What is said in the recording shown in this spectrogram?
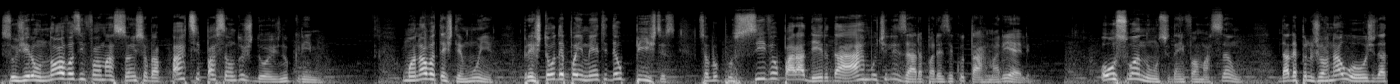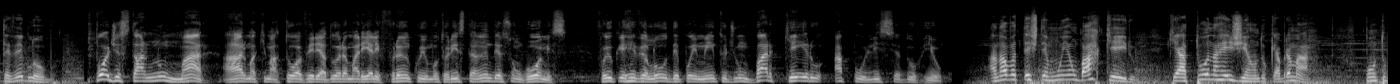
surgiram novas informações sobre a participação dos dois no crime. Uma nova testemunha prestou depoimento e deu pistas sobre o possível paradeiro da arma utilizada para executar Marielle. Ouça o anúncio da informação dada pelo jornal Hoje da TV Globo. Pode estar no mar a arma que matou a vereadora Marielle Franco e o motorista Anderson Gomes. Foi o que revelou o depoimento de um barqueiro à polícia do Rio. A nova testemunha é um barqueiro que atua na região do Quebra-Mar, ponto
